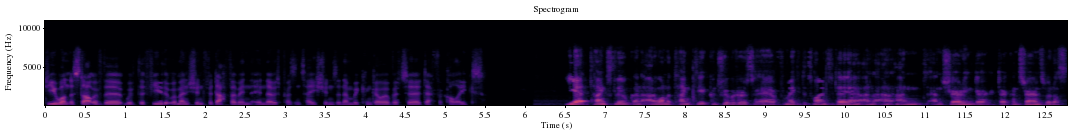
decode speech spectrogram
Do you want to start with the with the few that were mentioned for DAFM in in those presentations, and then we can go over to DEFRA colleagues? Yeah, thanks, Luke, and I want to thank the contributors uh, for making the time today and and and sharing their their concerns with us.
